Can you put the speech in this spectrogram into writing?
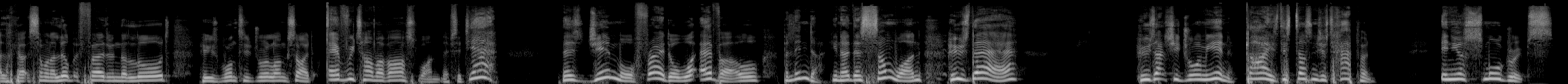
like someone a little bit further in the Lord who's wanting to draw alongside? Every time I've asked one, they've said, yeah, there's Jim or Fred or whatever or Belinda. You know, there's someone who's there who's actually drawing me in. Guys, this doesn't just happen in your small groups,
